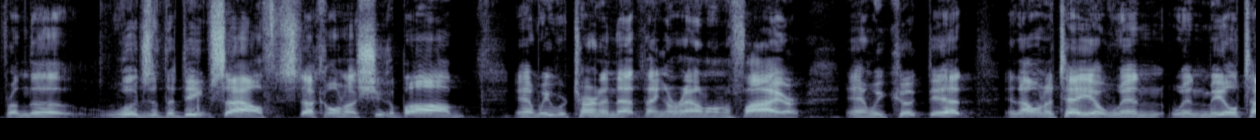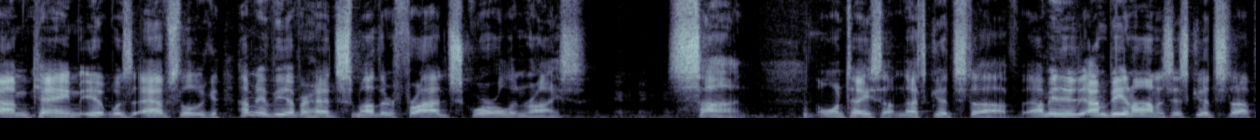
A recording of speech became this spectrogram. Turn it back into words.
from the woods of the deep south stuck on a shabab, and we were turning that thing around on a fire, and we cooked it and I want to tell you, when, when mealtime came, it was absolutely good. How many of you ever had smothered fried squirrel and rice? Son, I want to tell you something. That's good stuff. I mean, I'm being honest. It's good stuff.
